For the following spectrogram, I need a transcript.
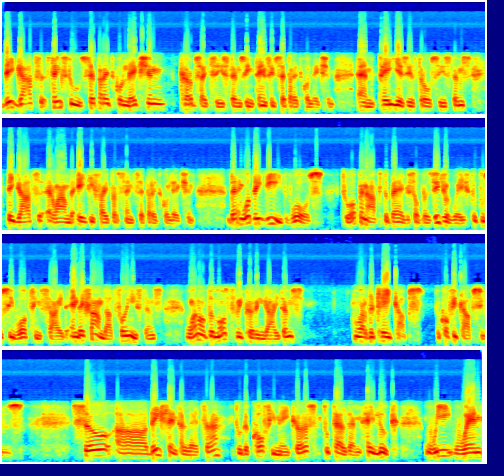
they got, thanks to separate collection, curbside systems, intensive separate collection, and pay-as-you-throw systems, they got around 85% separate collection. Then what they did was to open up the bags of residual waste to, see what's inside. And they found that, for instance, one of the most recurring items were the K cups, the coffee capsules. So uh, they sent a letter to the coffee makers to tell them, hey, look, we went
